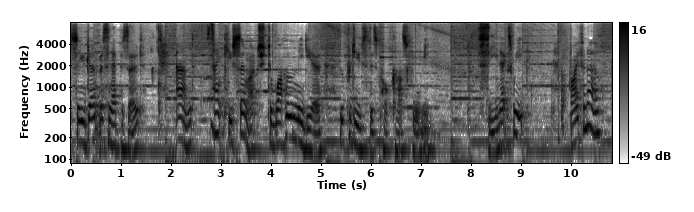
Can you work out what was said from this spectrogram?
so you don't miss an episode. And thank you so much to Wahoo Media who produced this podcast for me. See you next week. Bye for now.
